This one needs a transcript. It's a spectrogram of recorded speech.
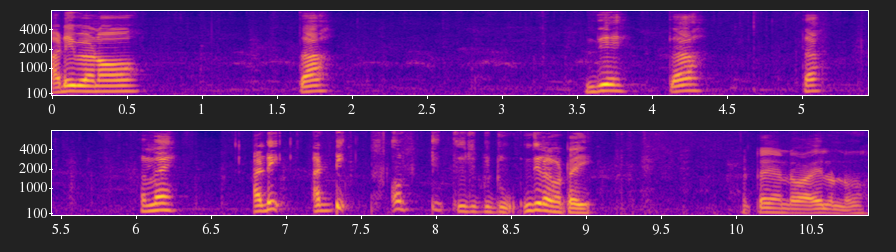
അടി വേണോ? താ. എന്തിയേ? താ. താ. എന്നേ അടി അടി. ഒട്ടി തിരിക്കിട്ടു എന്തിനാ മിഠായി? മിഠായി എന്റെ വായിലുണ്ടോ.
